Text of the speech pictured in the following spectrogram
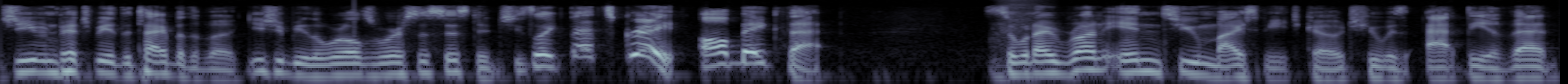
She even pitched me the type of the book. You should be the world's worst assistant. She's like, that's great. I'll make that. So when I run into my speech coach who was at the event,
